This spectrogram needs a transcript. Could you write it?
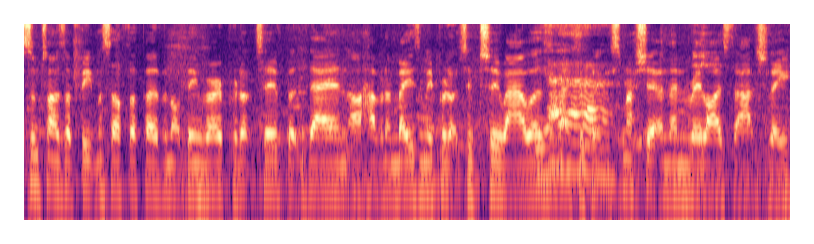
sometimes I beat myself up over not being very productive, but then I have an amazingly productive two hours and then completely smash it, and then realise that actually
